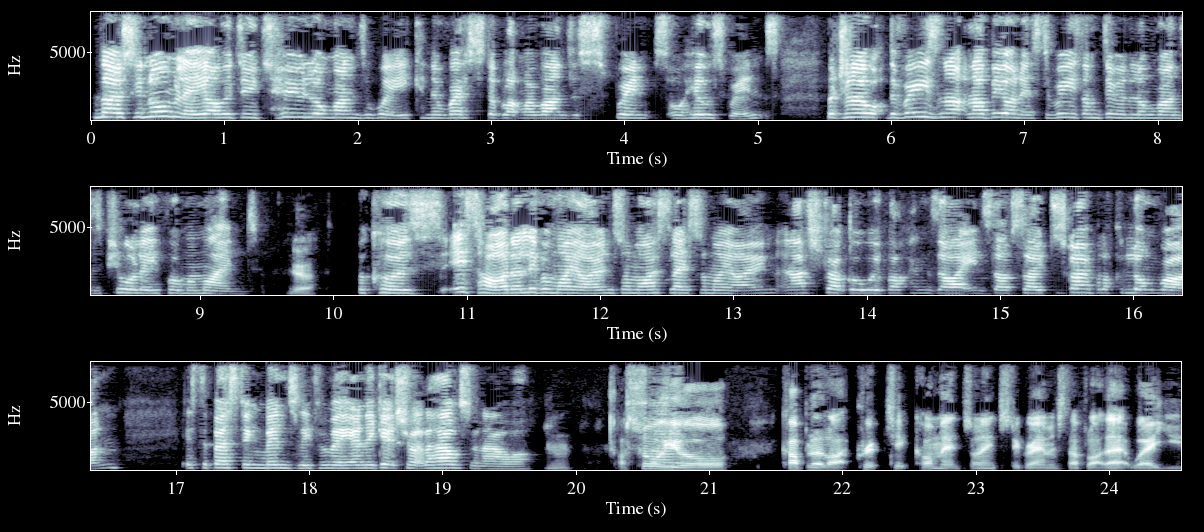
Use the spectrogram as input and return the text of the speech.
No, so normally I would do two long runs a week, and the rest of like my runs are sprints or hill sprints. But you know what? The reason, and I'll be honest, the reason I'm doing long runs is purely for my mind. Yeah. Because it's hard. I live on my own, so I'm isolated on my own, and I struggle with like anxiety and stuff. So just going for like a long run, it's the best thing mentally for me, and it gets you out of the house for an hour. Hmm. I saw So- your couple of like cryptic comments on Instagram and stuff like that, where you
